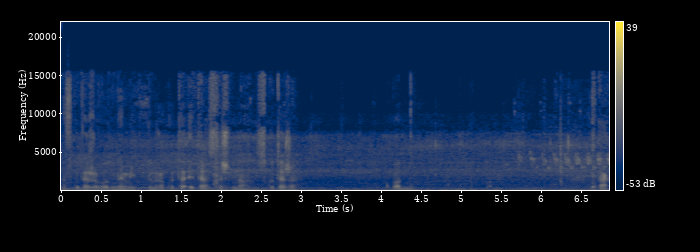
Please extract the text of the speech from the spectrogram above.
na skuterze wodnym i w tym roku te, i teraz też na skuterze wodnym. Tak.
